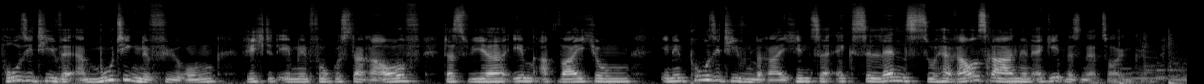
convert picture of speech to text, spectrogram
positive, ermutigende Führung richtet eben den Fokus darauf, dass wir eben Abweichungen in den positiven Bereich hin zur Exzellenz, zu herausragenden Ergebnissen erzeugen können.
